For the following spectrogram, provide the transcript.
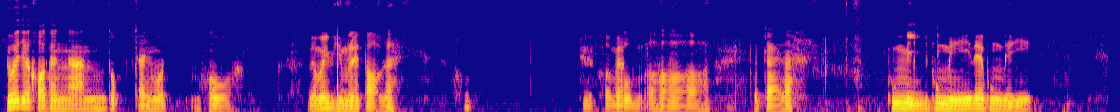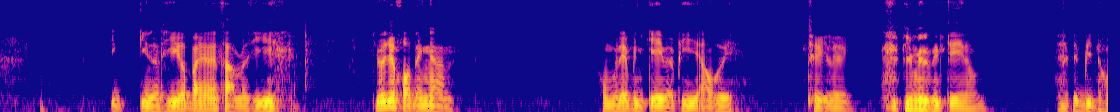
คิดว่าจะขอแต่งงานตกใจหมดโห แล้วไม่พิมพ์อะไรตอบเลยขอแม่ผมอ๋อเข้าใจละพรุ่งนี้พรุ่งนี้ได้พรุ่งนี้ อีกกี่นาทีก็ไปได้สามนาทีคิดว่าจะขอแต่งงาน ผมไม่ได้เป็นเกย์แบบพี่เอาเฮ้ยเฉยเลย พี่ไม่ได้เป็นเกย์น้องไอ้บิดโห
